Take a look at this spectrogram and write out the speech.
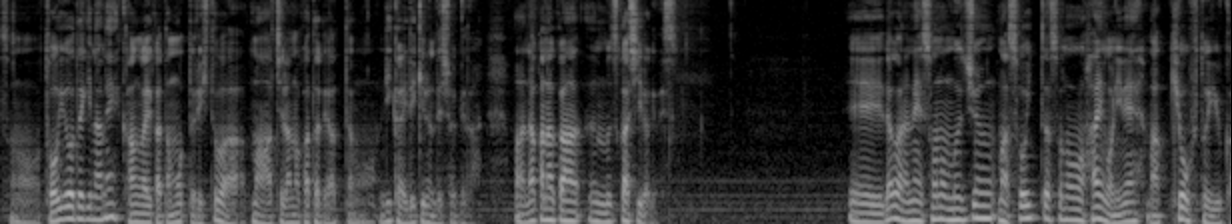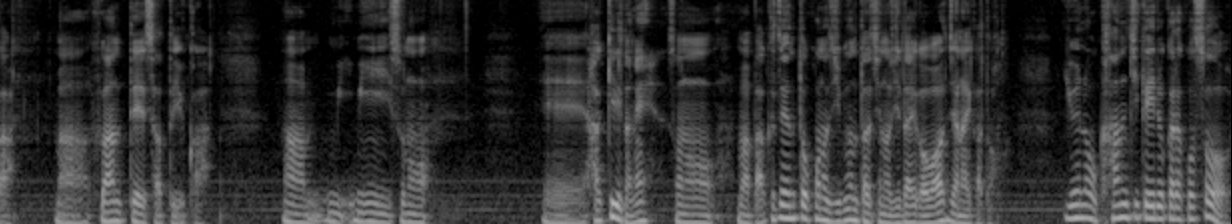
その東洋的な、ね、考え方を持ってる人は、まあ、あちらの方であっても理解できるんでしょうけど、まあ、なかなか難しいわけです。えー、だからね、その矛盾、まあ、そういったその背後にね、まあ、恐怖というか、まあ、不安定さというか、まあ、みその、えー、はっきりとね、その、まあ、漠然とこの自分たちの時代が終わるんじゃないかというのを感じているからこそ、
